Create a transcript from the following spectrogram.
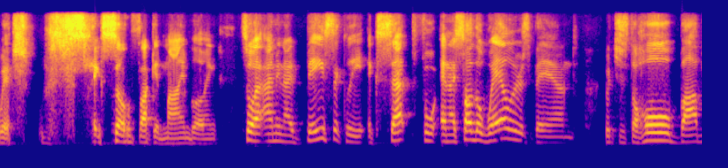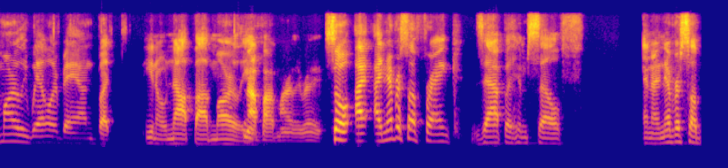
which was like so fucking mind blowing. So I I mean, I basically, except for, and I saw the Wailers band, which is the whole Bob Marley Wailer band, but you know, not Bob Marley. Not Bob Marley, right? So I, I never saw Frank Zappa himself, and I never saw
